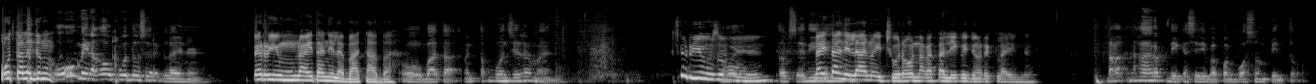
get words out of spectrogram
O talagang, Oo, may nakaupo daw sa recliner. pero yung nakita nila bata ba? Oo, bata. Nagtakbuhan sila man. Seryoso ba Oo. yun? Tapos, edi, Nakita nila anong itsura o nakatalikod yung recliner? Naka, nakaharap di kasi di ba pagbukas ng pinto,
